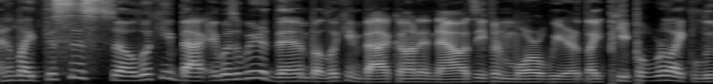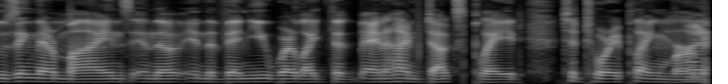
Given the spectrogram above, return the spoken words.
And I'm like, this is so looking back, it was weird then, but looking back on it now, it's even more weird. Like people were like losing their minds in the in the venue where like the Anaheim Ducks played to Tori playing Merman.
